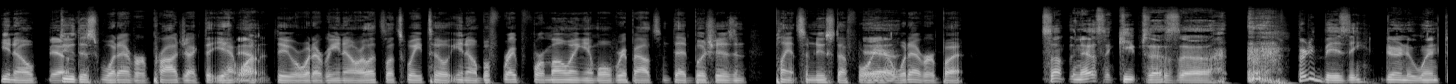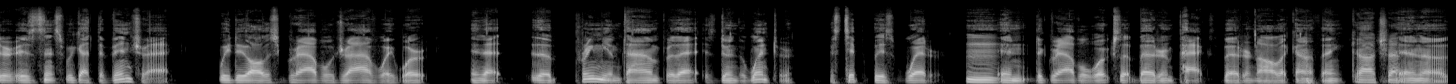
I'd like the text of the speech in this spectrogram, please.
You know, Yeah. do this whatever project that you Yeah. want to do or whatever. You know, or let's let's wait till you know bef- right before mowing, and we'll rip out some dead bushes and plant some new stuff for you or whatever. But Something else that keeps us uh, pretty busy during the winter is since we got the Ventrac, we do all this gravel driveway work, and that the premium time for that is during the winter because typically it's wetter mm, and the gravel works up better and packs better and all that kind of thing. gotcha. and uh,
